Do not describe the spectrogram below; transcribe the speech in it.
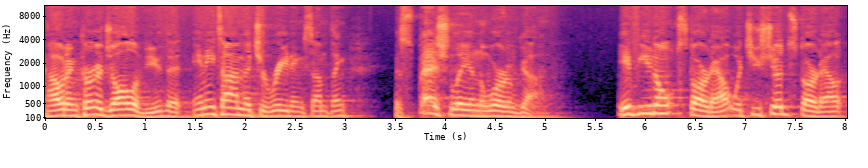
I would encourage all of you that anytime that you're reading something, especially in the Word of God, if you don't start out, which you should start out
